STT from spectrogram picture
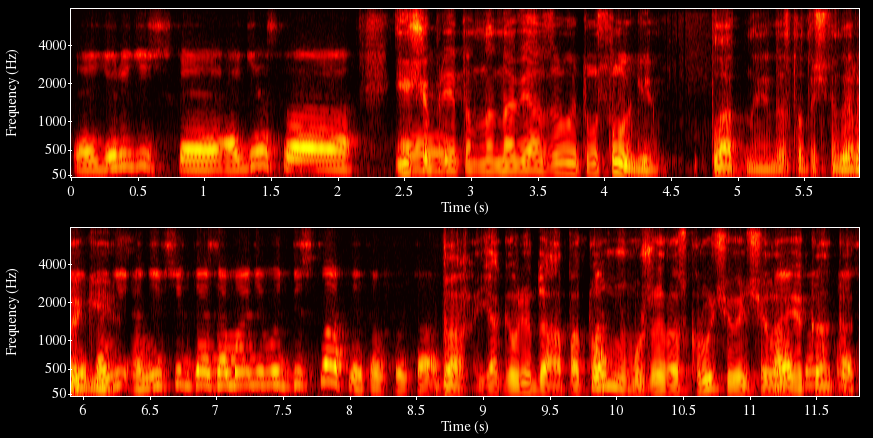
э, юридическое агентство... И еще при этом навязывают услуги платные, достаточно Нет, дорогие. Они, они всегда заманивают бесплатные консультации. Да, я говорю, да, а потом а, уже раскручивает человека. А, как,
